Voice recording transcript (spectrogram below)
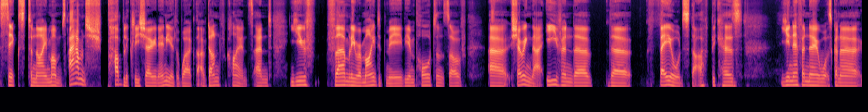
six to nine months, I haven't sh- publicly shown any of the work that I've done for clients. And you've firmly reminded me the importance of uh, showing that, even the the failed stuff, because you never know what's going to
